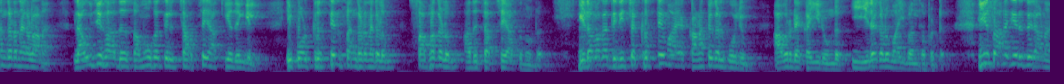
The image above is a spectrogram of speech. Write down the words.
സംഘടനകളാണ് ലവ് ജിഹാദ് സമൂഹത്തിൽ ചർച്ചയാക്കിയതെങ്കിൽ ഇപ്പോൾ ക്രിസ്ത്യൻ സംഘടനകളും സഭകളും അത് ചർച്ചയാക്കുന്നുണ്ട്. ഇടവക തിരിച്ച കൃത്യമായ കണക്കുകൾ പോലും അവരുടെ കയ്യിലുണ്ട്. ഈ ഇരകളുമായി ബന്ധപ്പെട്ട്. ഈ സാഹചര്യത്തിലാണ്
